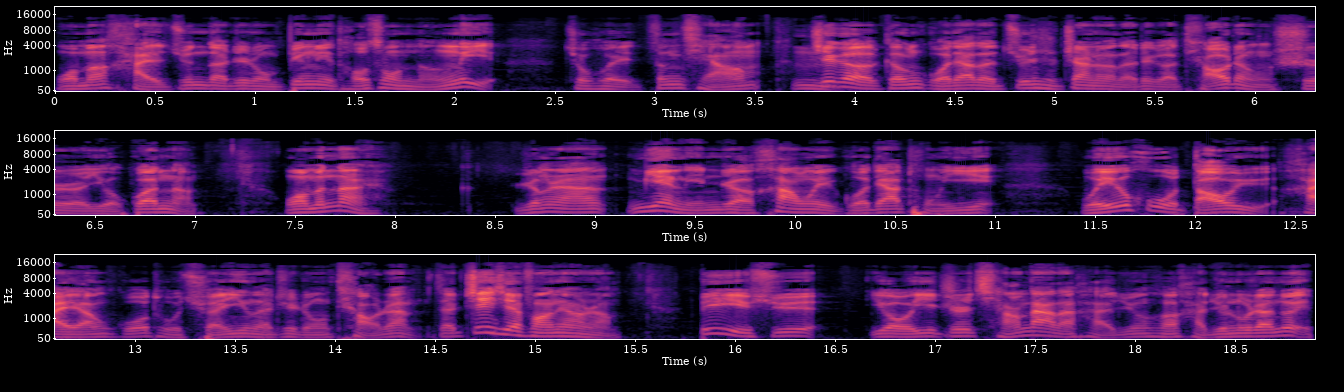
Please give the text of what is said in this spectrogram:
我们海军的这种兵力投送能力就会增强。这个跟国家的军事战略的这个调整是有关的。我们呢，仍然面临着捍卫国家统一、维护岛屿、海洋国土权益的这种挑战。在这些方向上，必须有一支强大的海军和海军陆战队。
